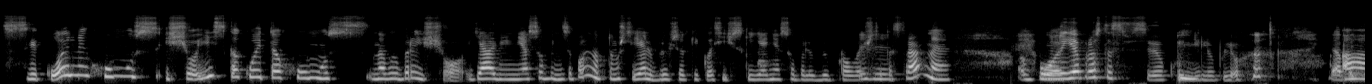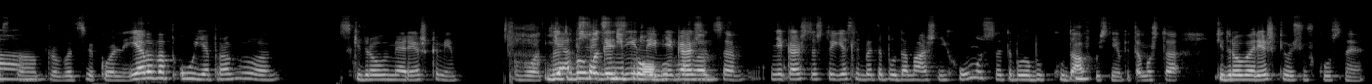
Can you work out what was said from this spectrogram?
свекольный хумус, еще есть какой-то хумус на выбор еще. Я не, не особо не запомнила, потому что я люблю все-таки классический. Я не особо люблю пробовать mm-hmm. что-то странное. Вот. Ну, я просто свеклу не люблю. Я бы не стала пробовать свекольный. Я бы... У, я пробовала с кедровыми орешками. Вот. Но я, это был кстати, магазинный, мне кажется. Мне кажется, что если бы это был домашний хумус, это было бы куда вкуснее, потому что кедровые орешки очень вкусные.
